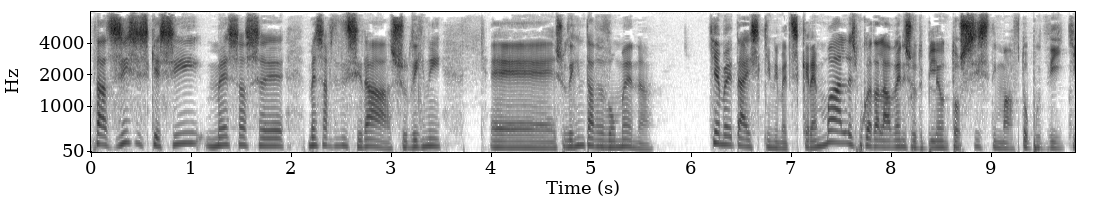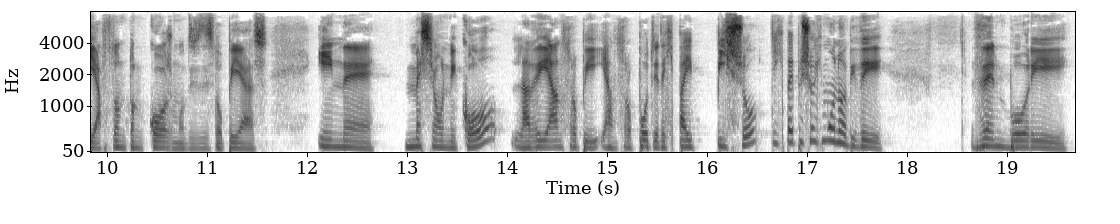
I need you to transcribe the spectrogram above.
θα ζήσεις κι εσύ μέσα σε, μέσα αυτή τη σειρά. Σου δείχνει, ε, σου δείχνει τα δεδομένα. Και μετά η σκηνή με τις κρεμάλες που καταλαβαίνεις ότι πλέον το σύστημα αυτό που διοικεί αυτόν τον κόσμο της δυστοπίας είναι μεσαιωνικό, δηλαδή οι άνθρωποι, η ανθρωπότητα έχει πάει πίσω και έχει πάει πίσω όχι μόνο επειδή δεν μπορεί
